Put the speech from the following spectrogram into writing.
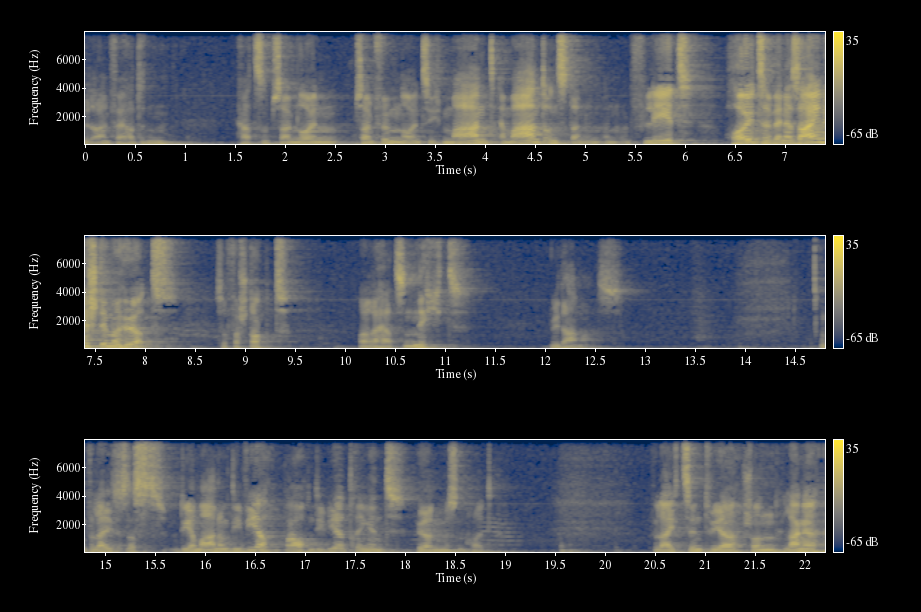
Mit einem verhärteten Herzen. Psalm, 9, Psalm 95 mahnt, ermahnt uns dann und fleht heute, wenn er seine Stimme hört, so verstockt eure Herzen nicht wie damals. Und vielleicht ist das die Ermahnung, die wir brauchen, die wir dringend hören müssen heute. Vielleicht sind wir schon lange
